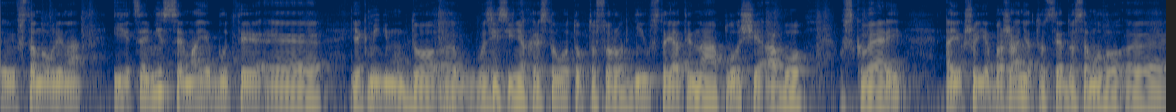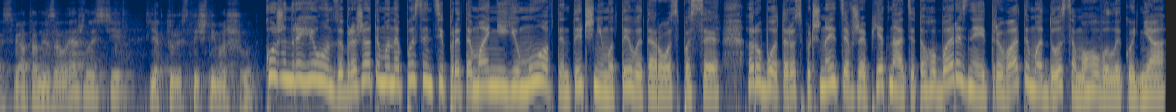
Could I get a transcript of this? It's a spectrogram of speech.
е, встановлена. І це місце має бути е, як мінімум до е, Вознесіння Христового, тобто 40 днів стояти на площі або в сквері. А якщо є бажання, то це до самого е, свята незалежності як туристичний маршрут. Кожен регіон зображатиме на писанці притаманні йому автентичні мотиви та розписи. Робота розпочнеться вже 15 березня і триватиме до самого Великодня.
